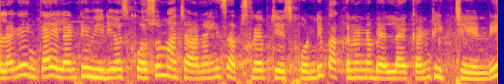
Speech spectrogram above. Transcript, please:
అలాగే ఇంకా ఇలాంటి వీడియోస్ కోసం మా ఛానల్ని సబ్స్క్రైబ్ చేసుకోండి. పక్కనున్న బెల్ ఐకాన్ క్లిక్ చేయండి.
